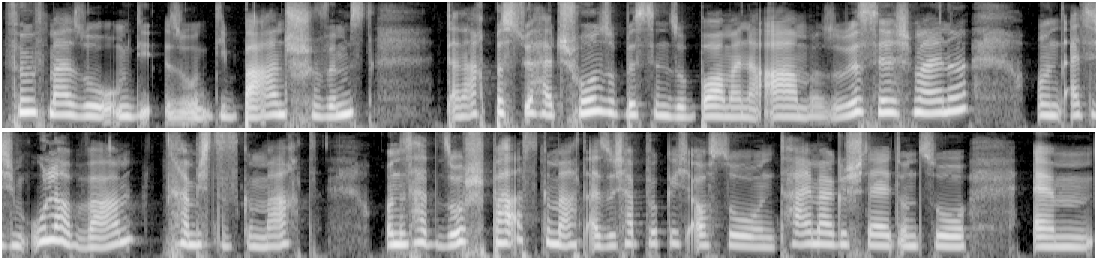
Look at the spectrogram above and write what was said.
fünfmal so um die, so die Bahn schwimmst. Danach bist du halt schon so ein bisschen so, boah, meine Arme, so wisst ihr, was ich meine? Und als ich im Urlaub war, habe ich das gemacht und es hat so Spaß gemacht. Also ich habe wirklich auch so einen Timer gestellt und so, ähm,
